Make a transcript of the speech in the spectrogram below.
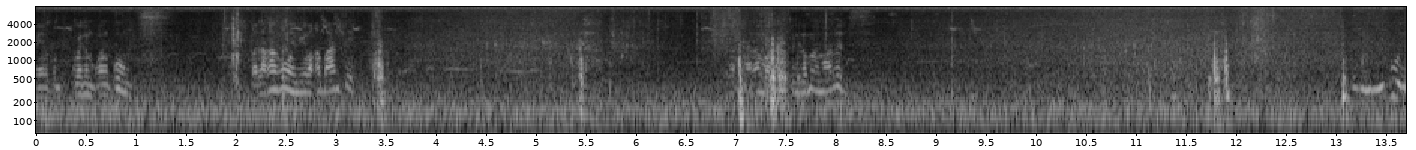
mayroon kong kuha ng kangkong. Pala kangkong, hindi makabante. Sana marami yung laman mga lods. Ka. Uy!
